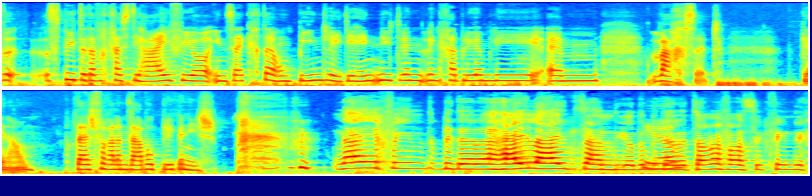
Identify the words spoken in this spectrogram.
d- es bietet einfach kein Zuhause für Insekten und Bienen. Die haben nichts, wenn, wenn keine Blümchen ähm, wachsen. Genau. Das ist vor allem da, wo geblieben ist. Nein, ich finde, bei dieser Highlight-Sendung oder bei Ja. dieser Zusammenfassung finde ich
